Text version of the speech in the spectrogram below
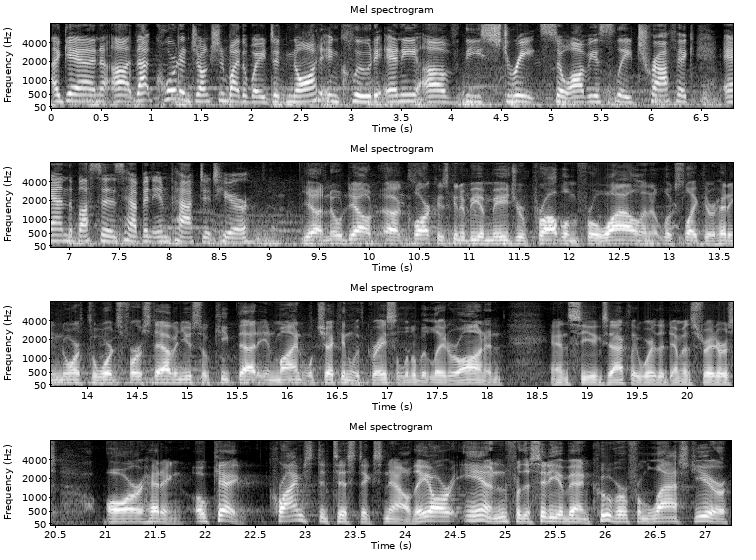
again, uh, that court injunction, by the way, did not include any of the streets. So, obviously, traffic and the buses have been impacted here. Yeah, no doubt. Uh, Clark is going to be a major problem for a while, and it looks like they're heading north towards First Avenue, so keep that in mind. We'll check in with Grace a little bit later on and, and see exactly where the demonstrators are heading. Okay, crime statistics now. They are in for the city of Vancouver from last year.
